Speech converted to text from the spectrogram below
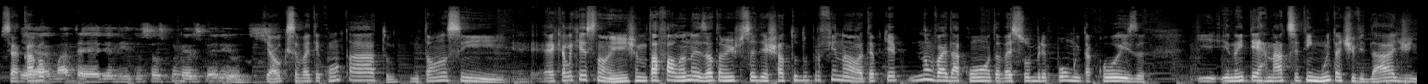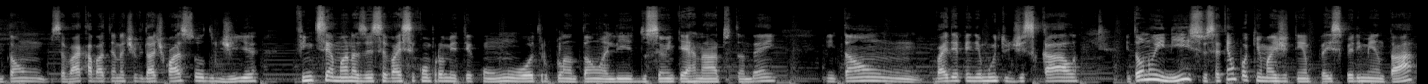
Você acaba. é a matéria ali dos seus primeiros períodos. Que é o que você vai ter contato. Então, assim, é aquela questão. A gente não tá falando exatamente pra você deixar tudo pro final. Até porque não vai dar conta, vai sobrepor muita coisa. E, e no internato você tem muita atividade, então você vai acabar tendo atividade quase todo dia. Fim de semana, às vezes, você vai se comprometer com um ou outro plantão ali do seu internato também. Então, vai depender muito de escala. Então, no início, você tem um pouquinho mais de tempo para experimentar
